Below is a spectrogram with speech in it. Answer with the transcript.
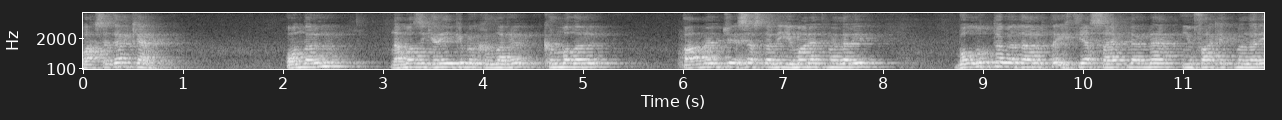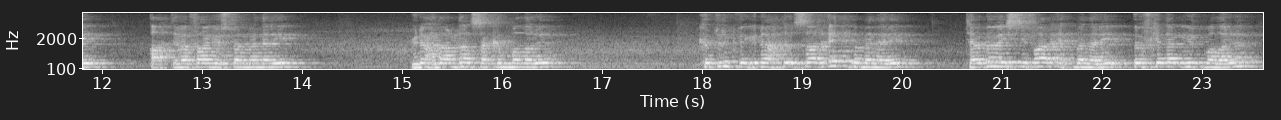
bahsederken onların namazı gereği gibi kılları, kılmaları, amentü esaslarına iman etmeleri, bollukta ve darlıkta ihtiyaç sahiplerine infak etmeleri, ahde vefa göstermeleri, günahlardan sakınmaları, kötülük ve günahda ısrar etmemeleri, tevbe ve istiğfar etmeleri, öfkelerini yutmaları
